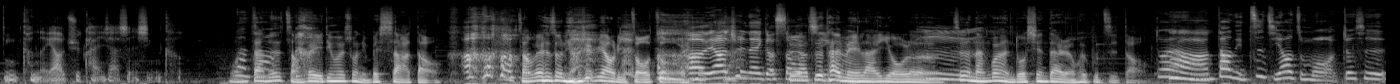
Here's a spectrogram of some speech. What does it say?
你可能要去看一下身心科。完蛋，那长辈一定会说你被吓到。长辈说你要去庙里走走，欸，哎，呃，要去那个收。对啊，这太没来由了。嗯，这个难怪很多现代人会不知道。对啊，到底自己要怎么就是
